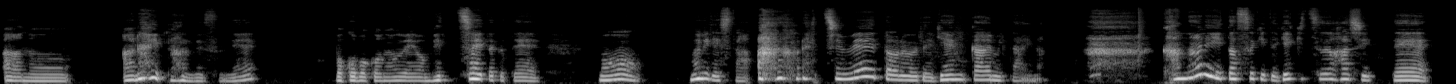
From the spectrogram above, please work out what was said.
あの、歩いたんですね。ボコボコの上をめっちゃ痛くて、もう、無理でした。1メートルで限界みたいな。かなり痛すぎて激痛走って、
